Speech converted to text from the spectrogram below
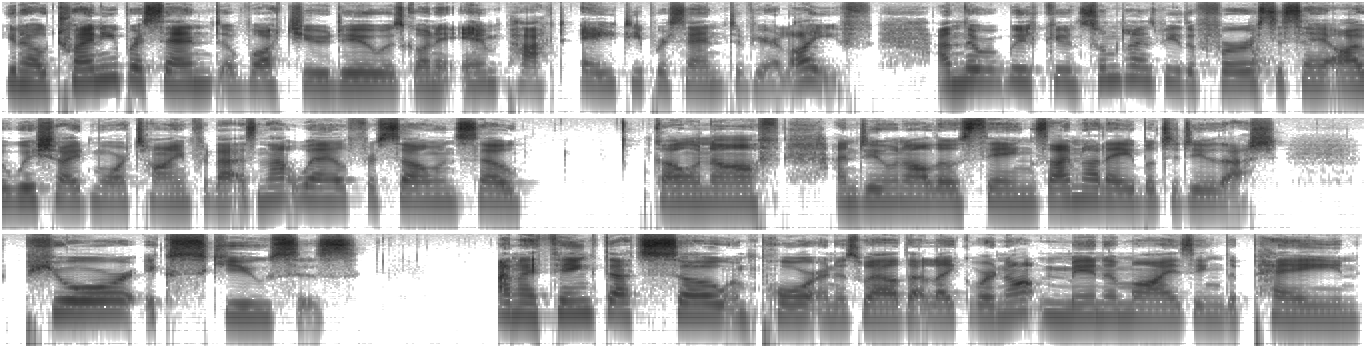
You know, 20% of what you do is going to impact 80% of your life. And there, we can sometimes be the first to say, I wish I had more time for that. Isn't that well for so and so going off and doing all those things? I'm not able to do that. Pure excuses and I think that's so important as well that like we're not minimizing the pain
